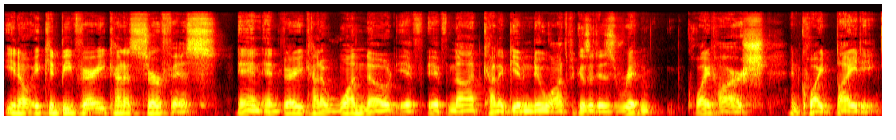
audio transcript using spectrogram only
you know, it could be very kind of surface and and very kind of one note, if if not kind of give nuance, because it is written quite harsh and quite biting.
